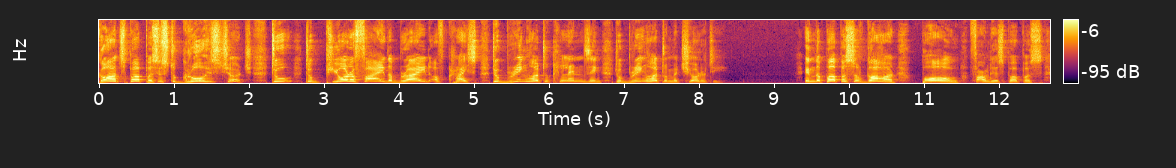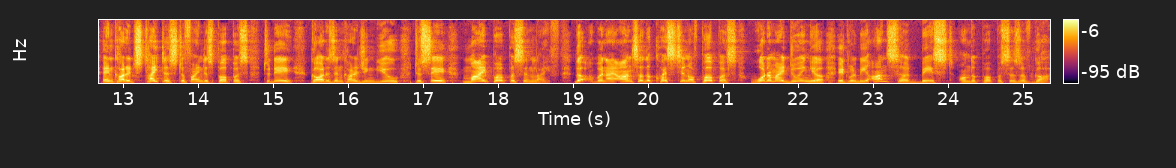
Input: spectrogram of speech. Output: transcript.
God's purpose is to grow his church, to, to purify the bride of Christ, to bring her to cleansing, to bring her to maturity. In the purpose of God, Paul found his purpose, encouraged Titus to find his purpose. Today, God is encouraging you to say, My purpose in life. The, when I answer the question of purpose, what am I doing here? It will be answered based on the purposes of God.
